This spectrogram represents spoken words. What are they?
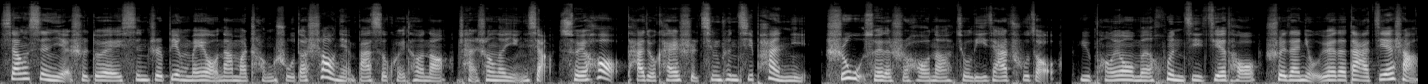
相信也是对心智并没有那么成熟的少年巴斯奎特呢产生了影响。随后，他就开始青春期叛逆。十五岁的时候呢，就离家出走，与朋友们混迹街头，睡在纽约的大街上，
